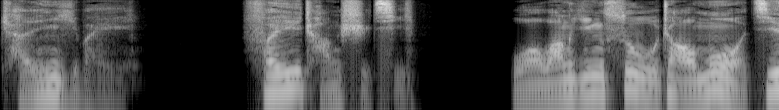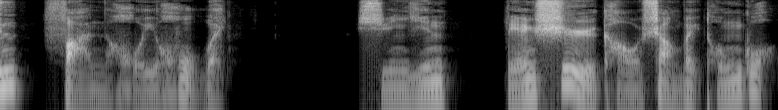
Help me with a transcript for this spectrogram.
臣以为，非常时期，我王应速召莫金返回护卫。寻音连试考尚未通过，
